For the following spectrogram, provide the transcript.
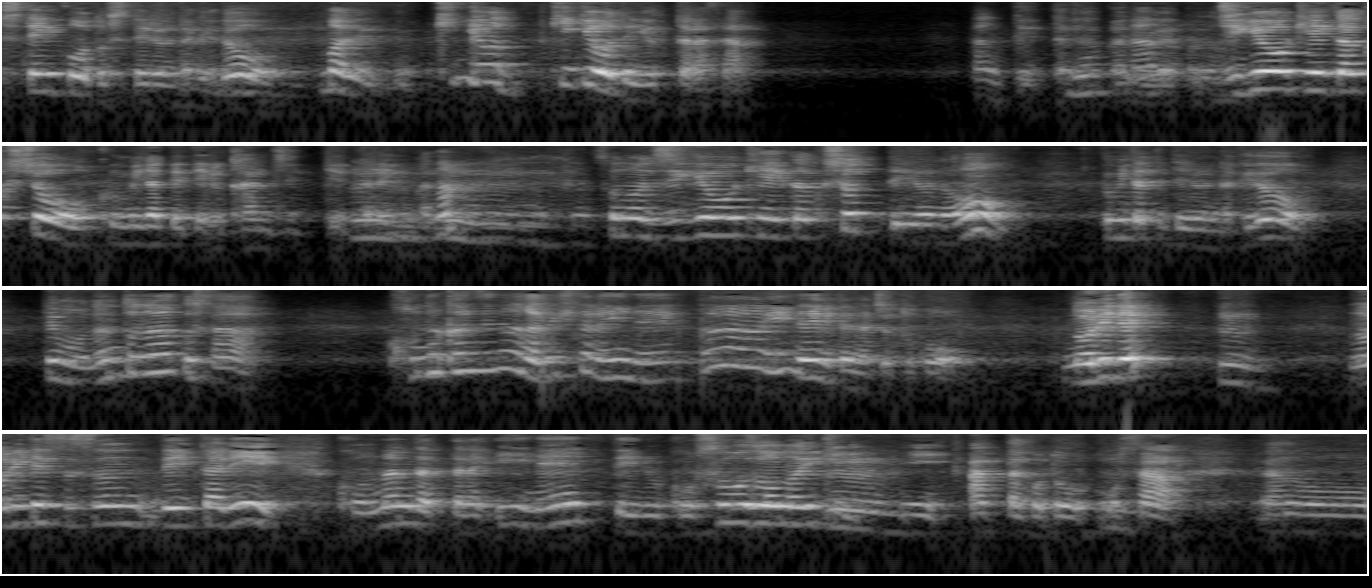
していこうとしてるんだけど、まあ、企業企業で言ったらさなんて言ったらいいのかな？事業計画書を組み立ててる感じって言ったらいいのかな、うんその事業計画書っていうのを組み立ててるんだけどでもなんとなくさこんな感じのができたらいいね。ああいいねみたいなちょっとこうノリでうん。ノリで進んでいたりこんなんだったらいいねっていうこう想像の域にあったことをさ、あの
